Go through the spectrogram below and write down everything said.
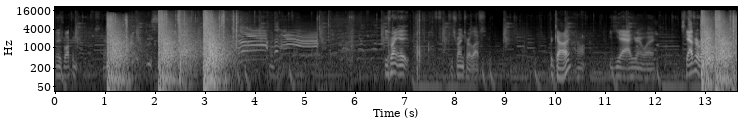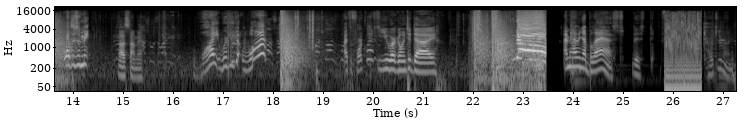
And he's walking. He's running. eh, oh, He's running to our left. The guy? I don't. Yeah, he ran away. Scavs are right. Well, this is me. No, it's not me. What? Where'd you go? What? At the forklift? You are going to die. No! I'm having a blast. This turkey run.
